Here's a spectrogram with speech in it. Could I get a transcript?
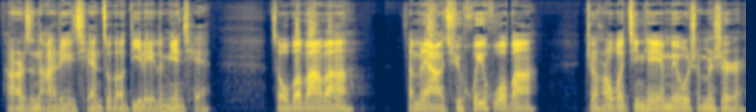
他儿子拿着这个钱走到地雷的面前，走吧，爸爸，咱们俩去挥霍吧。正好我今天也没有什么事儿，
